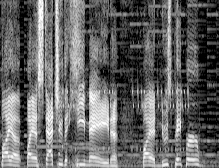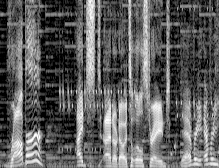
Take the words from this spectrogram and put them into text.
by a by a statue that he made by a newspaper robber. I just I don't know. It's a little strange. Yeah, every every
